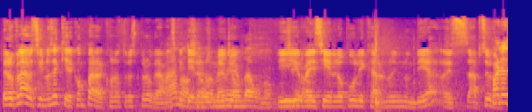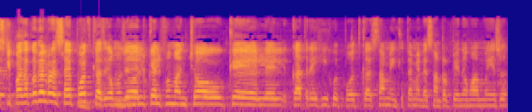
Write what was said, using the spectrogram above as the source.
Pero claro, si uno se quiere comparar con otros programas Ah, que no, tienen un millón uno. y Sí, no. recién lo publicaron en un día, es absurdo. Pero es que pasa con el resto de podcast, digamos yo el que el Fuman Show, que el, el Catre Hijo de Podcast también, que también le están rompiendo Juanma y eso.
